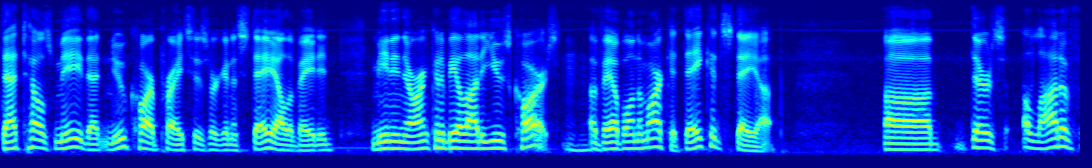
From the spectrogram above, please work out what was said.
That tells me that new car prices are going to stay elevated, meaning there aren't going to be a lot of used cars mm-hmm. available on the market. They could stay up. Uh, there's a lot of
